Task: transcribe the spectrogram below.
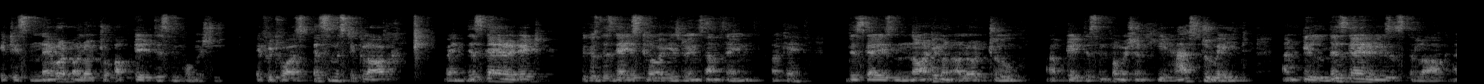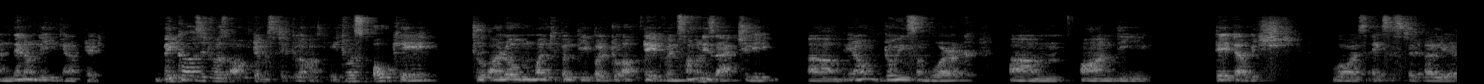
it is never allowed to update this information. If it was pessimistic lock, when this guy read it, because this guy is slow, he's doing something, okay, this guy is not even allowed to update this information. He has to wait until this guy releases the lock and then only he can update. Because it was optimistic lock, it was okay to allow multiple people to update when someone is actually, um, you know, doing some work um, on the data which was existed earlier.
